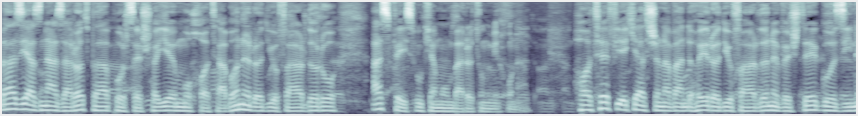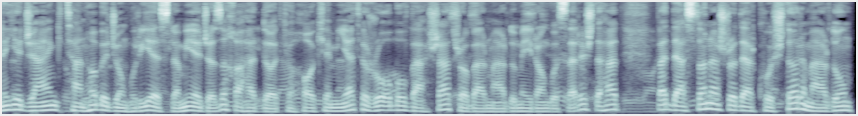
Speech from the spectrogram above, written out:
بعضی از نظرات و پرسش های مخاطبان رادیو فردا رو از فیسبوکمون براتون می‌خونم. حاطف یکی از شنونده های رادیو فردا نوشته گزینه جنگ تنها به جمهوری اسلامی اجازه خواهد داد که حاکمیت رعب و وحشت را بر مردم ایران گسترش دهد و دستانش را در کشتار مردم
